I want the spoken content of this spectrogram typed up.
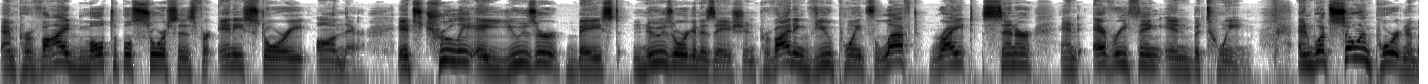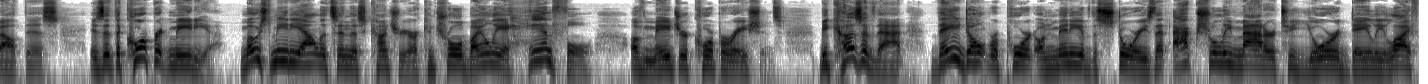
and provide multiple sources for any story on there. It's truly a user based news organization providing viewpoints left, right, center, and everything in between. And what's so important about this is that the corporate media, most media outlets in this country, are controlled by only a handful of major corporations. Because of that, they don't report on many of the stories that actually matter to your daily life.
